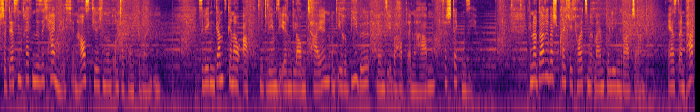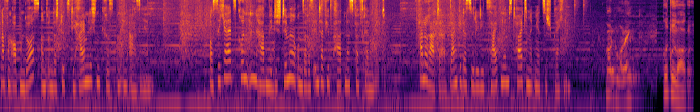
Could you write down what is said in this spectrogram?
Stattdessen treffen sie sich heimlich in Hauskirchen und Untergrundgemeinden. Sie wägen ganz genau ab, mit wem sie ihren Glauben teilen und ihre Bibel, wenn sie überhaupt eine haben, verstecken sie. Genau darüber spreche ich heute mit meinem Kollegen Raja. Er ist ein Partner von Open Doors und unterstützt die heimlichen Christen in Asien. Aus Sicherheitsgründen haben wir die Stimme unseres Interviewpartners verfremdet. Hallo Raja, danke, dass du dir die Zeit nimmst, heute mit mir zu sprechen. Good morning. Guten Morgen.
